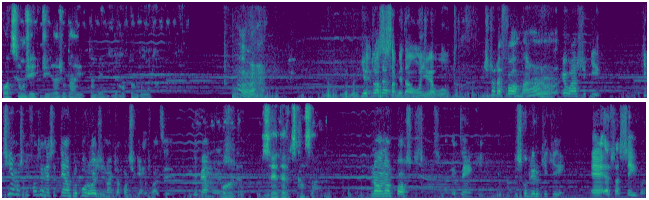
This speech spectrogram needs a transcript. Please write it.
Pode ser um jeito de ajudar ele também, derrotando o outro. De eu gosto toda, de saber da onde é o outro. de toda forma, eu acho que o que tínhamos que fazer nesse templo por hoje nós já conseguimos fazer. Devemos. Você deve descansar. Não, não posso descansar. Eu tenho que descobrir o que, que é essa seiva.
